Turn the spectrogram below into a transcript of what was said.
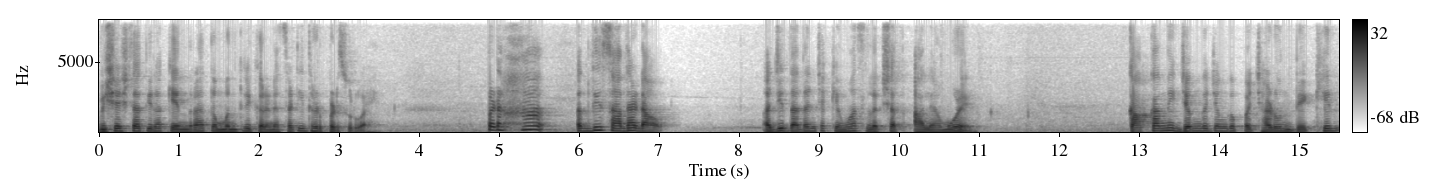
विशेषतः तिला केंद्रात मंत्री करण्यासाठी धडपड सुरू आहे. पण हा अगदी साधा डाव अजितदादांच्या केव्हाच लक्षात आल्यामुळे काकांनी जंग जंग पछाडून देखील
